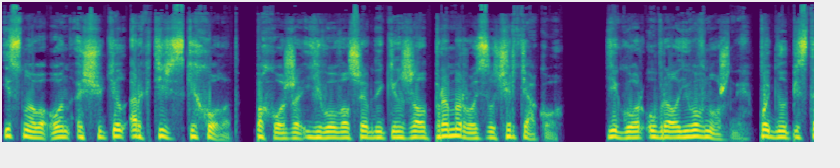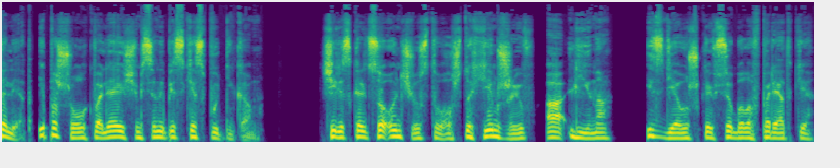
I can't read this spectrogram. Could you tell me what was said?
и снова он ощутил арктический холод. Похоже, его волшебный кинжал проморозил чертяку. Егор убрал его в ножны, поднял пистолет и пошел к валяющимся на песке спутникам. Через кольцо он чувствовал, что Хим жив, а Лина... И с девушкой все было в порядке.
